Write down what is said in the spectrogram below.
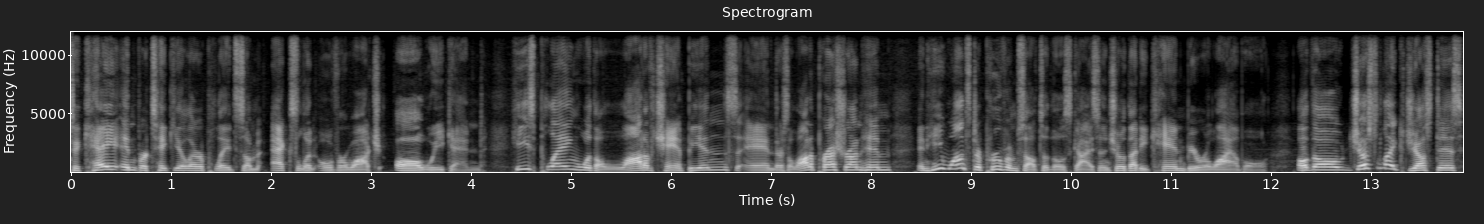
Takei in particular played some excellent Overwatch all weekend. He's playing with a lot of champions, and there's a lot of pressure on him, and he wants to prove himself to those guys and show that he can be reliable. Although, just like Justice,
